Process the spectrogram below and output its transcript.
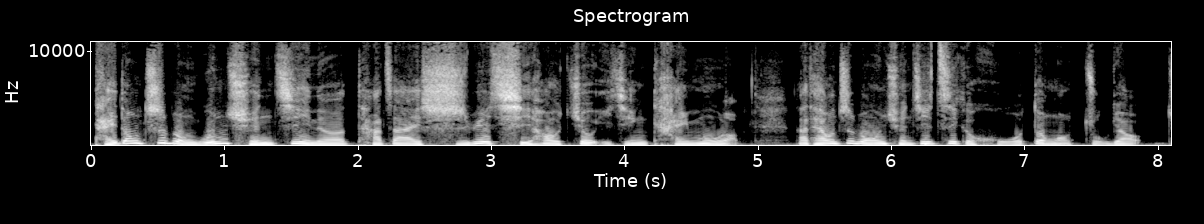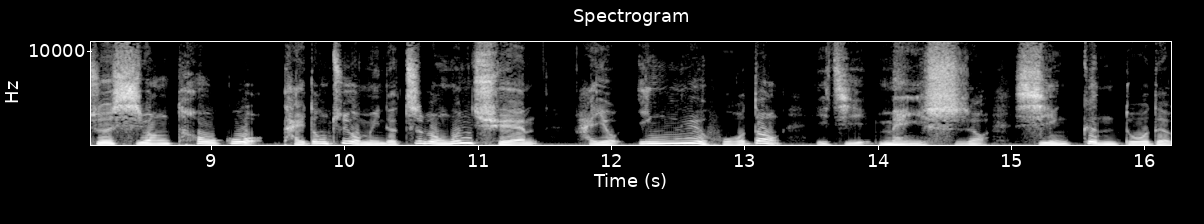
台东知本温泉季呢，它在十月七号就已经开幕了。那台东知本温泉季这个活动哦，主要就是希望透过台东最有名的资本温泉，还有音乐活动以及美食哦，吸引更多的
